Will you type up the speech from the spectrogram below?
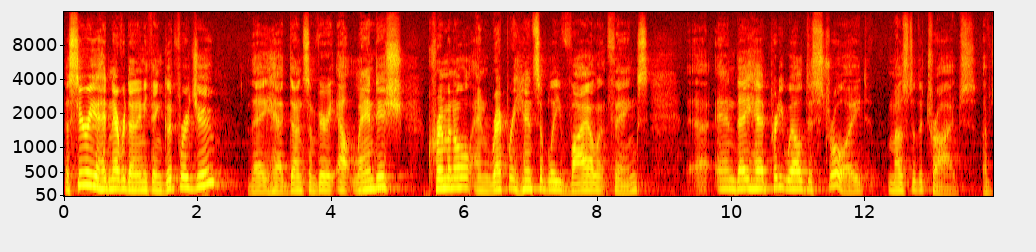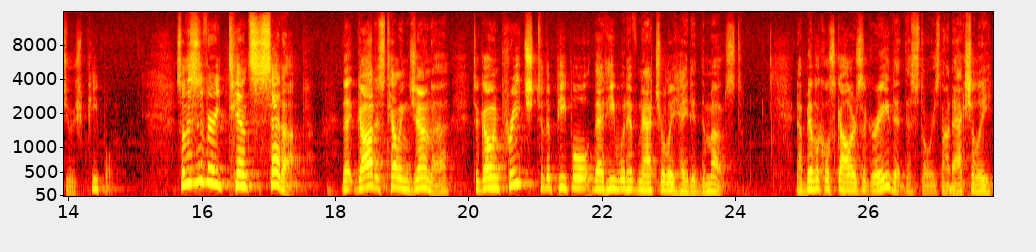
Assyria had never done anything good for a Jew. They had done some very outlandish, criminal, and reprehensibly violent things, uh, and they had pretty well destroyed most of the tribes of Jewish people. So, this is a very tense setup that God is telling Jonah to go and preach to the people that he would have naturally hated the most. Now, biblical scholars agree that this story is not actually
